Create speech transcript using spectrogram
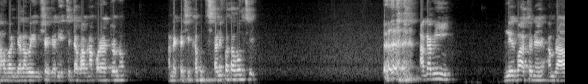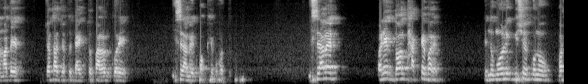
আহ্বান জানাব এই বিষয়টা নিয়ে চিন্তা ভাবনা করার জন্য। আমি একটা শিক্ষা প্রতিষ্ঠানের কথা বলছি। আগামী নির্বাচনে আমরা আমাদের যথাযথ দায়িত্ব পালন করে ইসলামের পক্ষে ভোট দেব। ইসলামের অনেক দল থাকতে পারে, কিন্তু মৌলিক বিষয়ে কোনো মত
